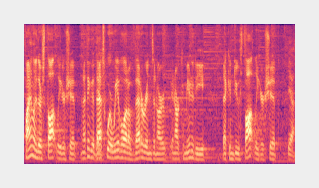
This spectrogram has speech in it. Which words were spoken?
Finally, there's thought leadership, and I think that that's where we have a lot of veterans in our in our community that can do thought leadership. Yeah.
